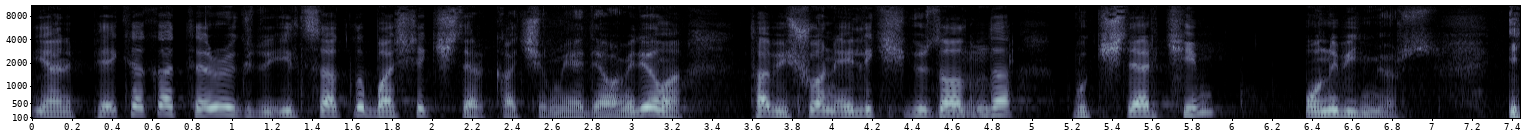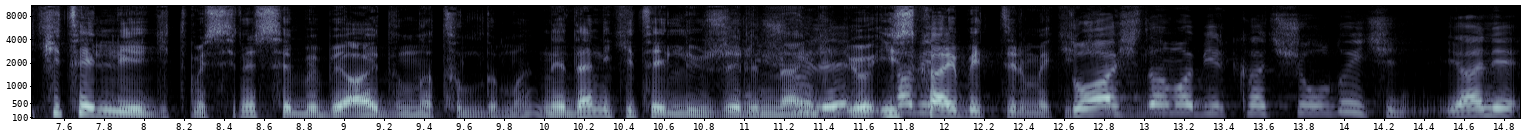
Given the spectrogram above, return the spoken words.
yani PKK terör örgütü iltisaklı başka kişiler kaçırmaya devam ediyor ama tabii şu an 50 kişi gözaltında. Bu kişiler kim? Onu bilmiyoruz. İki telliye gitmesinin sebebi aydınlatıldı mı? Neden iki telli üzerinden Şöyle, gidiyor? İz tabii kaybettirmek için. mi? Doğaçlama bir kaçış olduğu için yani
